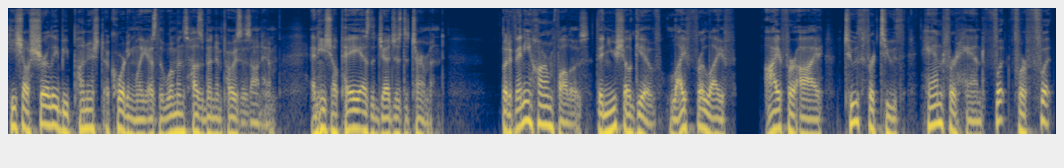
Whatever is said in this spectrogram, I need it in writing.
he shall surely be punished accordingly as the woman's husband imposes on him, and he shall pay as the judge judges determined. But if any harm follows, then you shall give life for life, eye for eye, tooth for tooth, hand for hand, foot for foot,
